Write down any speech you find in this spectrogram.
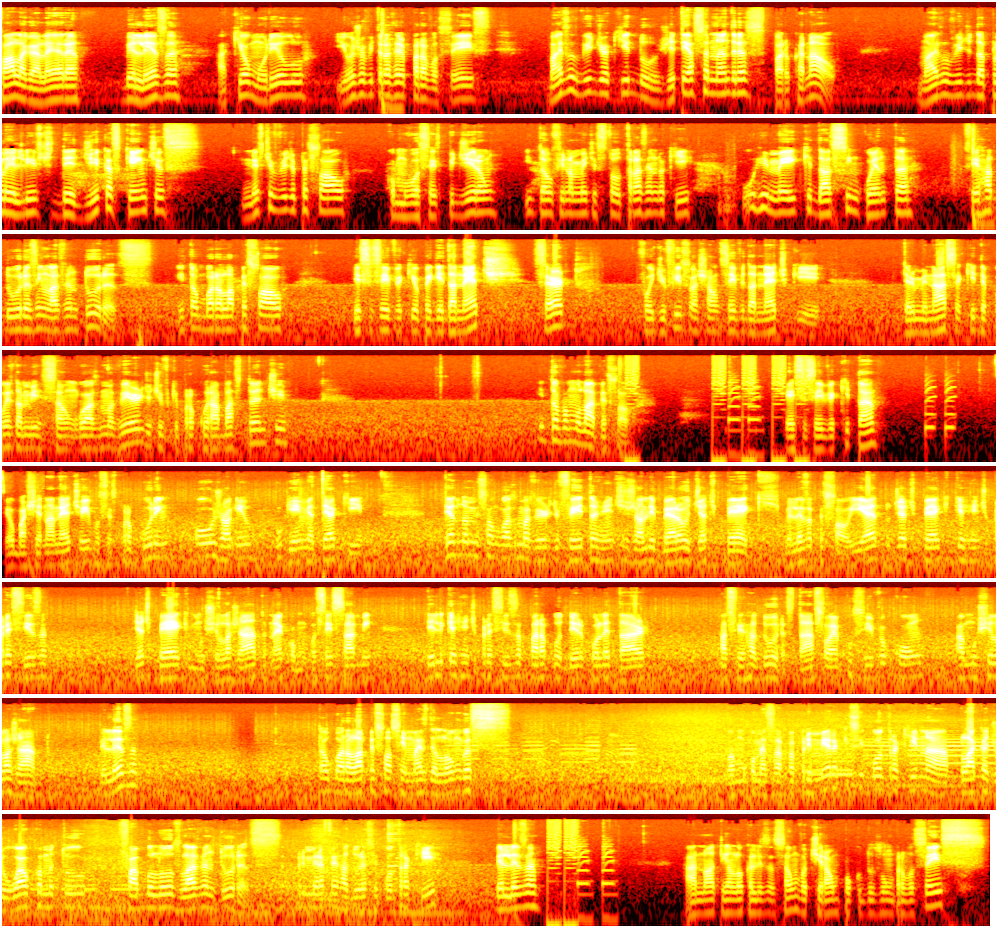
Fala galera, beleza? Aqui é o Murilo e hoje eu vim trazer para vocês mais um vídeo aqui do GTA San Andreas para o canal. Mais um vídeo da playlist de dicas quentes. Neste vídeo pessoal, como vocês pediram, então finalmente estou trazendo aqui o remake das 50 ferraduras em Las Venturas. Então bora lá pessoal, esse save aqui eu peguei da net, certo? Foi difícil achar um save da net que terminasse aqui depois da missão Gosma Verde, eu tive que procurar bastante. Então vamos lá, pessoal. Esse save aqui tá. Eu baixei na net aí, vocês procurem ou joguem o game até aqui. Tendo a missão Gosma Verde feita, a gente já libera o jetpack, beleza pessoal? E é do jetpack que a gente precisa. Jetpack, mochila jato, né? Como vocês sabem, dele que a gente precisa para poder coletar as ferraduras, tá? Só é possível com a mochila jato, beleza? Então bora lá pessoal, sem mais delongas. Vamos começar para a primeira que se encontra aqui na placa de Welcome to Fabulous Laventuras. A primeira ferradura se encontra aqui, beleza? Anotem a localização, vou tirar um pouco do zoom para vocês.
